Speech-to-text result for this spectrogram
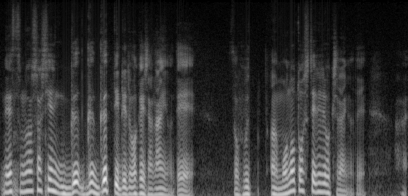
ね、その写真グッグッグッって入れるわけじゃないのでそうあの物として入れるわけじゃないので、はい、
